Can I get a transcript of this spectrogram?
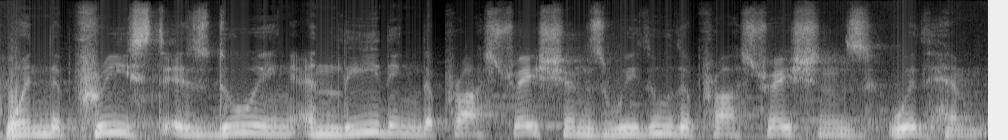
When the priest is doing and leading the prostrations, we do the prostrations with him.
